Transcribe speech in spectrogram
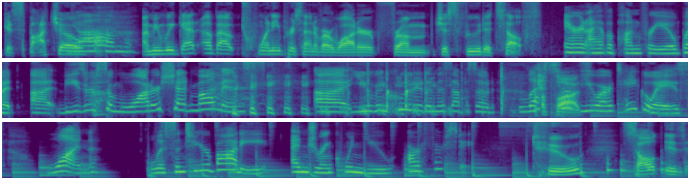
gazpacho. Yum. I mean, we get about 20% of our water from just food itself. Aaron, I have a pun for you, but uh, these are some watershed moments uh, you've included in this episode. Let's Applause. review our takeaways. One, listen to your body and drink when you are thirsty. Two, salt is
